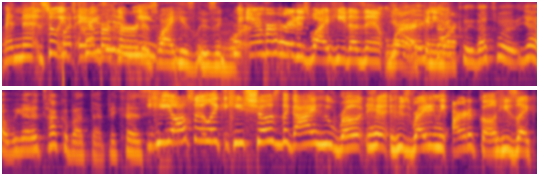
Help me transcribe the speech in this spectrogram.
And then, so But it's crazy Amber to Heard me- is why he's losing work. Well, Amber Heard is why he doesn't work yeah, anymore. exactly. That's what. Yeah, we got to talk about that because He also like he shows the guy who wrote who's writing the article. He's like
